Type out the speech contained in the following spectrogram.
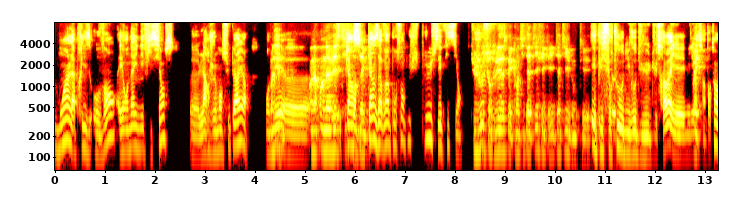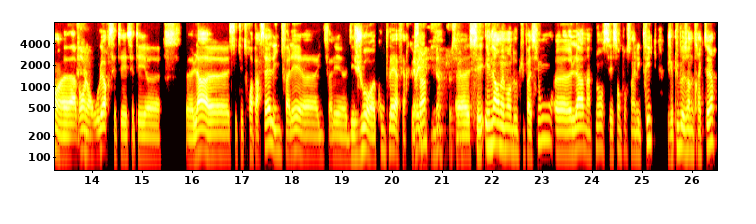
moins la prise au vent et on a une efficience euh, largement supérieure. On Ouais, est en investissement, 15, t'as- 15 à 20 plus, plus efficient. tu joues sur tous les aspects quantitatifs et qualitatifs. Donc Et puis surtout au niveau du, du travail, Oui. c'est important. Euh, avant, l'enrouleur, c'était, euh, euh, là, euh, c'était trois parcelles. Il me fallait, il me fallait des jours complets à faire que oui, ça. c'est énormément d'occupation. Là, maintenant, c'est 100% électrique. J'ai plus besoin de tracteur.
